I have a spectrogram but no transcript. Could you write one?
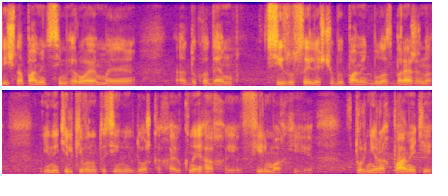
Вічна пам'ять всім героям. Ми е, докладемо всі зусилля, щоб пам'ять була збережена і не тільки в анотаційних дошках, а й в книгах, і в фільмах, і в турнірах пам'яті.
